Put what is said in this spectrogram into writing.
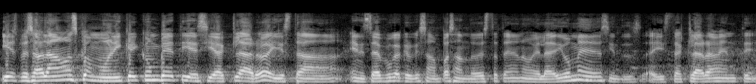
Y después hablábamos con Mónica y con Betty y decía, claro, ahí está, en esta época creo que estaban pasando esta telenovela de Diomedes y entonces ahí está claramente,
